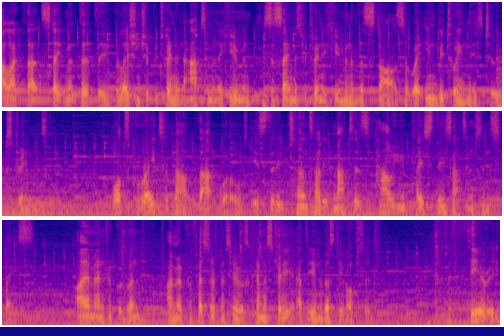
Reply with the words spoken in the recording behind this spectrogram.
I like that statement that the relationship between an atom and a human is the same as between a human and the stars, that we're in between these two extremes. What's great about that world is that it turns out it matters how you place these atoms in space. I am Andrew Goodwin. I'm a Professor of Materials Chemistry at the University of Oxford. The theory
